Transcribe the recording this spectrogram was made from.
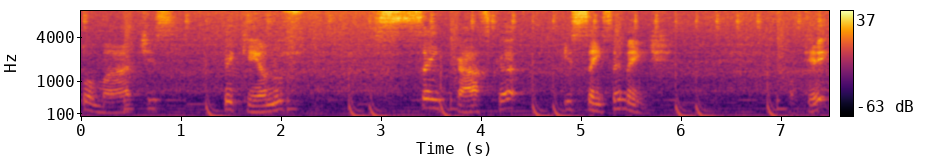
tomates pequenos, sem casca e sem semente. Ok?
